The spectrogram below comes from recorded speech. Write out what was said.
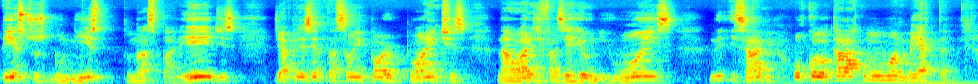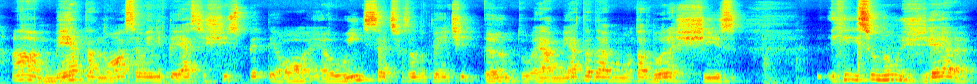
textos bonitos nas paredes, de apresentação em PowerPoints na hora de fazer reuniões, sabe? Ou colocar lá como uma meta. Ah, a meta nossa é o NPS XPTO, é o índice de satisfação do cliente tanto, é a meta da montadora X. Isso não gera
